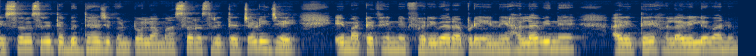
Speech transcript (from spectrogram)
એ સરસ રીતે બધા જ કંટોલામાં સરસ રીતે ચડી જાય. એ માટે થઈને ફરીવાર આપણે એને હલાવીને આ રીતે હલાવી લેવાનું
